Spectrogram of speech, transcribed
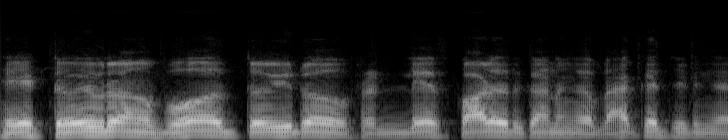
ஏய் டோய் ப்ரோ அங்க போ டோய் ப்ரோ ஃப்ரெண்ட்லயே ஸ்குவாட் இருக்கானுங்க. பேக் வச்சிடுங்க.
